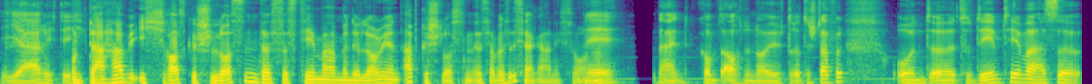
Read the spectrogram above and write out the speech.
Ja, richtig. Und da habe ich rausgeschlossen, dass das Thema Mandalorian abgeschlossen ist, aber es ist ja gar nicht so. Ne? Nee, ne? nein, kommt auch eine neue dritte Staffel. Und äh, zu dem Thema hast du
